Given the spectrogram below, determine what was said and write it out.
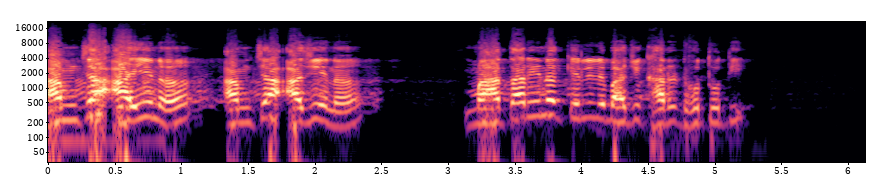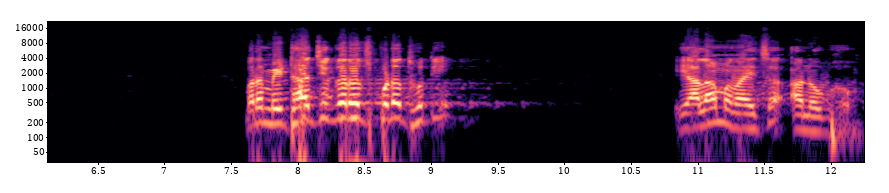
आमच्या आईनं आमच्या आजीनं म्हातारीनं केलेली भाजी खारट होत होती. बरं मिठाची गरज पडत होती. याला म्हणायचं अनुभव.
